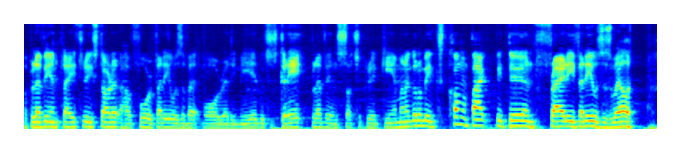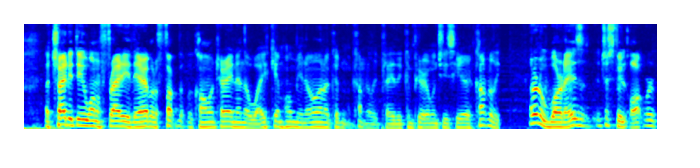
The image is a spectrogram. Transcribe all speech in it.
Oblivion playthrough started. I have four videos of it already made, which is great. Oblivion's such a great game, and I'm going to be coming back, be doing Friday videos as well. I tried to do one on Friday there, but I fucked up the commentary, and then the wife came home, you know, and I couldn't, can't really play the computer when she's here. Can't really. I don't know what it is. It just feels awkward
